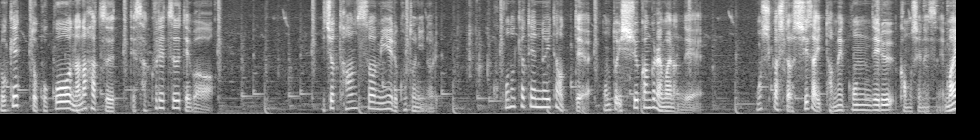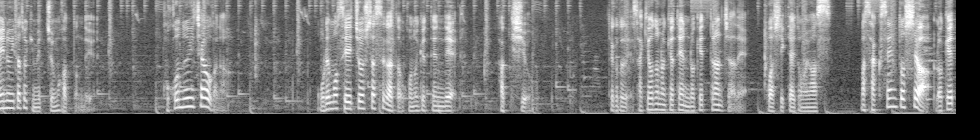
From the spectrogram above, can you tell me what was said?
ロケットここを7発撃って炸裂撃てば一応タンスは見えることになる。ここの拠点抜いたのってほんと1週間ぐらい前なんでもしかしたら資材溜め込んでるかもしれないですね。前抜いた時めっちゃうまかったんでここ抜いちゃおうかな。俺も成長した姿をこの拠点で発揮しよう。ということで先ほどの拠点ロケットランチャーで壊していきたいと思います。まあ、作戦としてはロケッ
